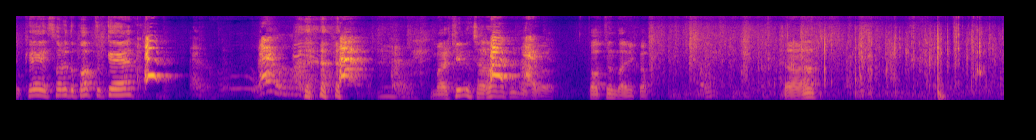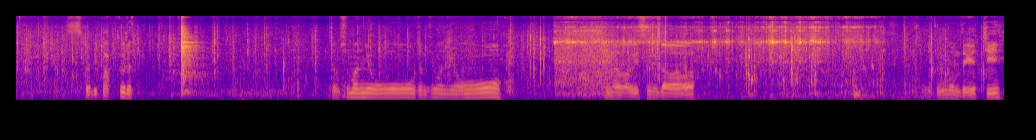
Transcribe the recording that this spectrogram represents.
오케이 서리도 밥 줄게 말키는 잘하는 저거 밥 준다니까. 자. 서리 밥그릇 잠시만요 잠시만요. 지나가겠습니다. 이 정도면 되겠지?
